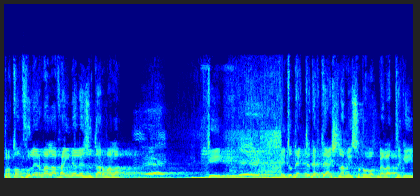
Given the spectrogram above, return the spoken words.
প্রথম ফুলের মালা, ফাইনালে জুতার মালা। কি? এই তো দেখতে দেখতে আসলাম এই ছোটবেলার থেকেই।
